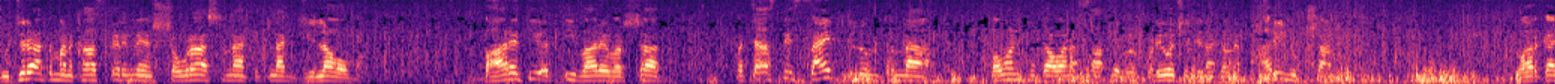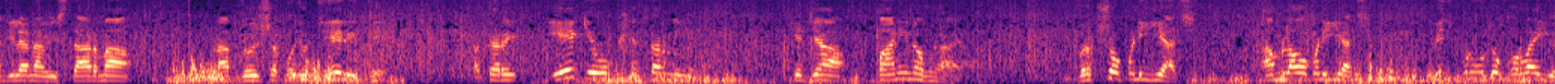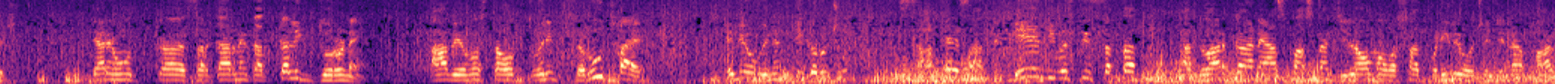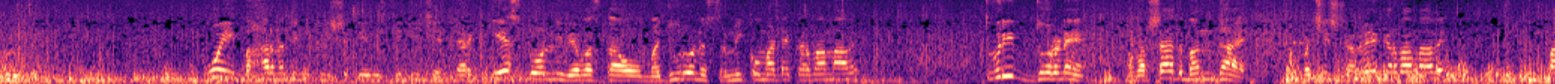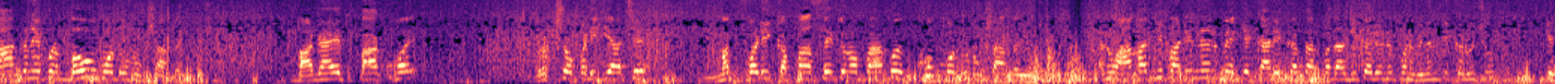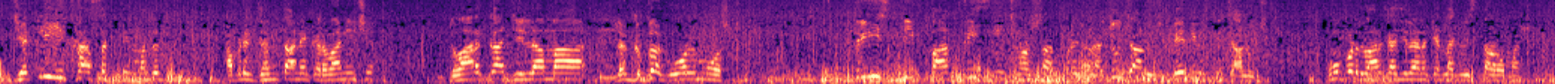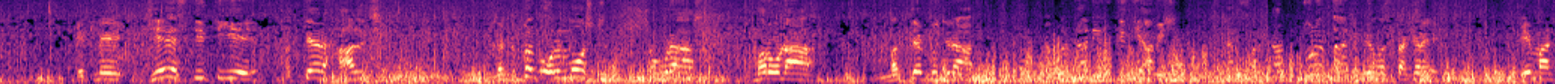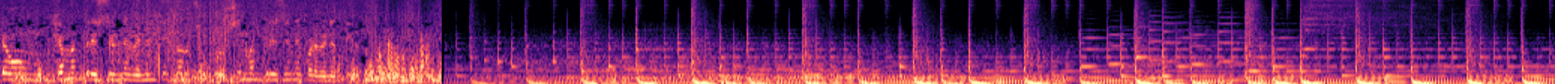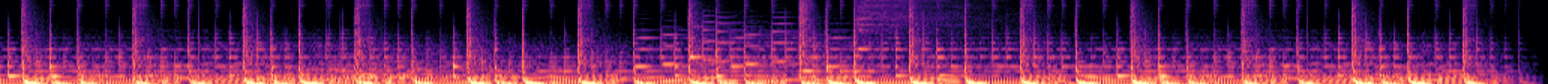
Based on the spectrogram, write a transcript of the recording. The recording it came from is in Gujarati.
ગુજરાતમાં ખાસ કરીને સૌરાષ્ટ્રના કેટલાક જિલ્લાઓમાં ભારેથી અતિ ભારે વરસાદ પચાસથી સાઠ કિલોમીટરના પવન ફૂંકાવાના સાથે પણ પડ્યો છે, જેના કારણે ભારે નુકસાન થયું દ્વારકા જિલ્લાના વિસ્તારમાં આપ જોઈ શકો છો જે રીતે અત્યારે એક એવો ખેતરની કે જ્યાં પાણી ન ભરાયા, વૃક્ષો પડી ગયા છે આંબલાઓ પડી ગયા છે, વીજ પુરવઠો ખોરવાઈ ગયો છે. ત્યારે હું સરકારને તાત્કાલિક ધોરણે આ વ્યવસ્થાઓ ત્વરિત શરૂ થાય એવી હું વિનંતી કરું છું. સાથે સાથે બે દિવસથી સતત આ દ્વારકા અને આસપાસના જિલ્લાઓમાં વરસાદ પડી રહ્યો છે, જેના ભાગરૂપે કોઈ બહાર નથી નીકળી શકે એવી સ્થિતિ છે. ત્યારે કેસ ડોલની વ્યવસ્થાઓ મજૂરો અને શ્રમિકો માટે કરવામાં આવે. ત્વરિત ધોરણે વરસાદ બંધ થાય પછી સર્વે કરવામાં આવે. પાકને પણ બહુ મોટું નુકસાન થયું. બાગાયત પાક હોય, વૃક્ષો પડી ગયા છે. મગફળી, કપાસ સહિતનો પાક હોય, ખૂબ મોટું નુકસાન થયું છે. અને હું આમ આદમી પાર્ટીના બે કે કાર્યકર્તા અને પદાધિકારીઓને પણ વિનંતી કરું છું કે જેટલી યથાશક્તિ મદદ આપણે જનતાને કરવાની છે. દ્વારકા જિલ્લામાં લગભગ ઓલમોસ્ટ ત્રીસથી પાંત્રીસ ઇંચ વરસાદ પડ્યો છે હજુ ચાલુ છે. બે દિવસથી ચાલુ છે. હું પણ દ્વારકા જિલ્લાના કેટલાક વિસ્તારોમાં છું. એટલે જે સ્થિતિએ અત્યારે હાલ છે, લગભગ ઓલમોસ્ટ સૌરાષ્ટ્ર, બરોડા, મધ્ય ગુજરાત બધાની સ્થિતિ આવી ત્યારે સરકાર તુરંત આની વ્યવસ્થા કરે. એ માટે હું મુખ્યમંત્રીશ્રીને વિનંતી કરું છું. કૃષિ મંત્રીશ્રીને પણ વિનંતી કરું છું.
